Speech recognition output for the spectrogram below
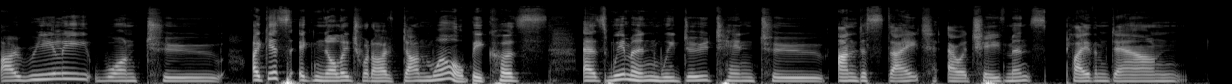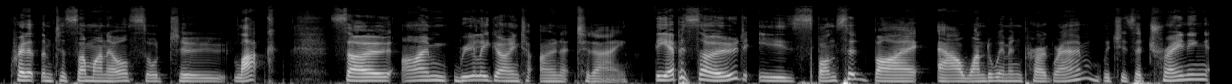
I really want to, I guess, acknowledge what I've done well because as women, we do tend to understate our achievements, play them down, credit them to someone else or to luck. So I'm really going to own it today. The episode is sponsored by our Wonder Women program, which is a training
